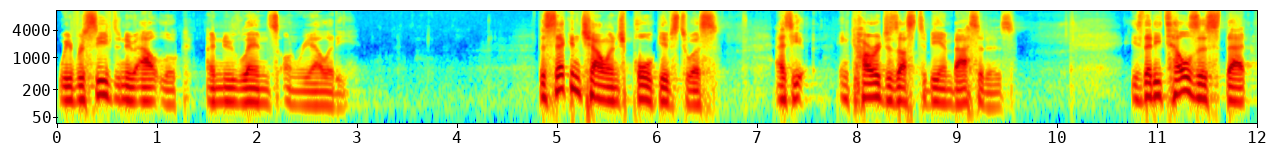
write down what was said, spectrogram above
We've received a new outlook, a new lens on reality. The second challenge Paul gives to us as he encourages us to be ambassadors is that he tells us that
